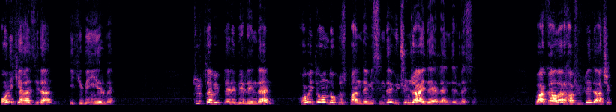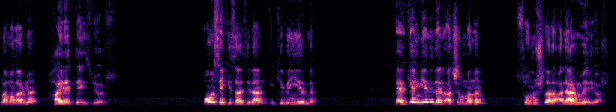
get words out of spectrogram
12 Haziran 2020 Türk Tabipleri Birliği'nden COVID-19 pandemisinde 3. ay değerlendirmesi. Vakalar hafifledi açıklamalarını hayretle izliyoruz. 18 Haziran 2020 Erken yeniden açılmanın sonuçları alarm veriyor.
